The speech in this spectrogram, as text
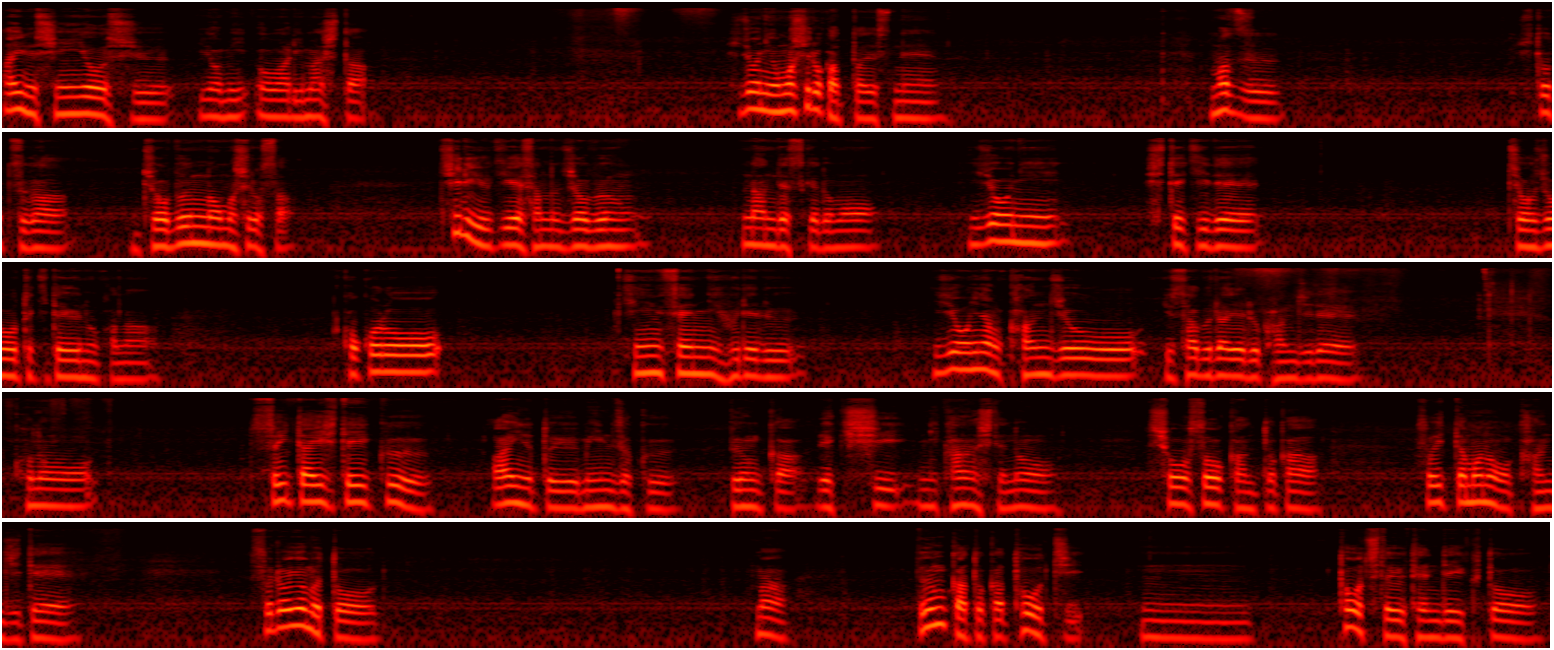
アイヌ信用集読み終わりました。非常に面白かったですね。まず一つが序文の面白さ。チリ幸恵さんの序文なんですけども非常に詩的で叙情的というのかな。心を金銭に触れる。非常になんか感情を揺さぶられる感じでこの衰退していくアイヌという民族文化歴史に関しての焦燥感とかそういったものを感じてそれを読むとまあ文化とか統治うん統治という点でいくと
